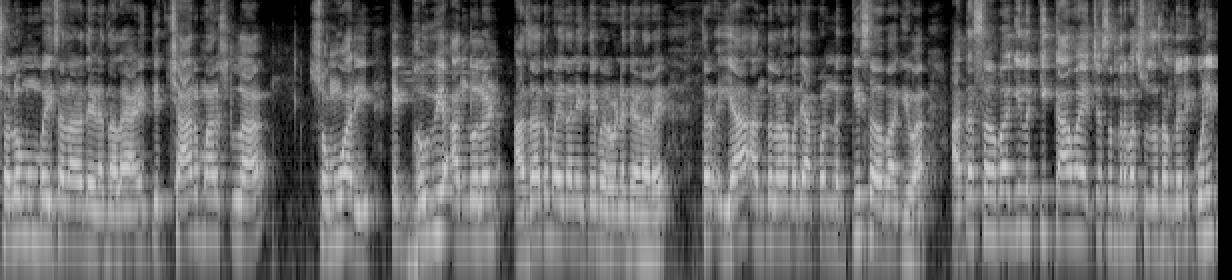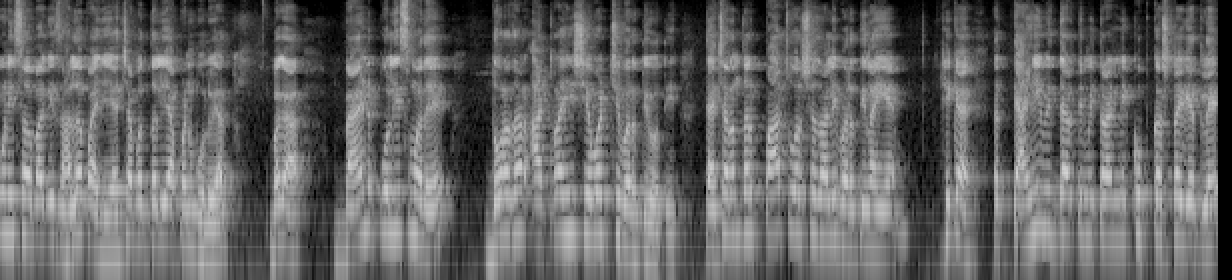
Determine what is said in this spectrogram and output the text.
चलो मुंबईचा नारा देण्यात आला आहे आणि ते चार मार्चला सोमवारी एक भव्य आंदोलन आझाद मैदान येथे भरवण्यात येणार आहे. तर या आंदोलनामध्ये आपण नक्की सहभागी व्हा. आता सहभागी नक्की का व्हा याच्या संदर्भात सुद्धा सांगतो आणि कोणी कोणी सहभागी झालं पाहिजे याच्याबद्दलही आपण बोलूयात. बघा बँड पोलीसमध्ये दोन हजार अठरा ही शेवटची भरती होती. त्याच्यानंतर पाच वर्ष झाली भरती नाही आहे ठीक आहे? तर त्याही विद्यार्थी मित्रांनी खूप कष्ट घेतले.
